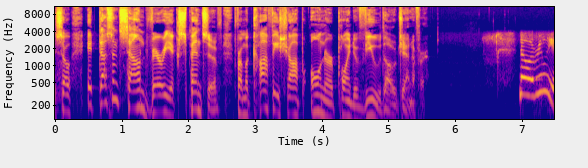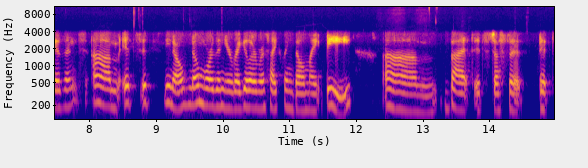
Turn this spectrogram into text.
so it doesn't sound very expensive from a coffee shop owner point of view, though, Jennifer. No, it really isn't. Um, it's it's you know no more than your regular recycling bill might be, um, but it's just that it's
